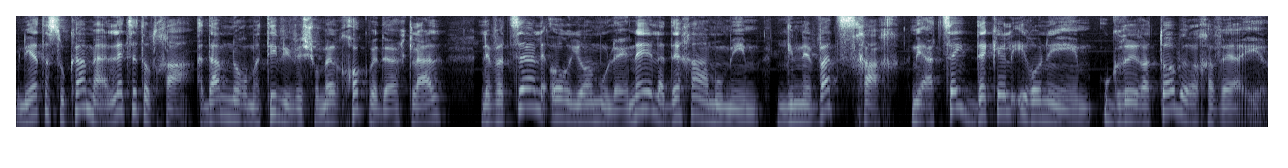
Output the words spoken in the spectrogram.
בניית הסוכה מאלצת אותך, אדם נורמטיבי ושומר חוק בדרך כלל, לבצע לאור יום ולעיני ילדיך העמומים גנבת סכך מעצי דקל עירוניים וגרירתו ברחבי העיר.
